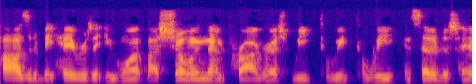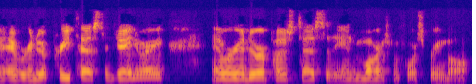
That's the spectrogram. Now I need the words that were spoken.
positive behaviors that you want by showing them progress week to week to week instead of just saying, hey, we're going to do a pre test in January and we're going to do our post test at the end of March before spring ball.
